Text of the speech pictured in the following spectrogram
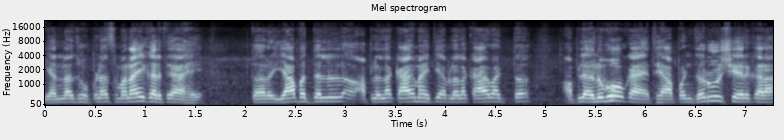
यांना झोपण्यास मनाई करते आहे. तर याबद्दल आपल्याला काय माहिती? आपल्याला काय वाटतं? आपले अनुभव काय आहेत? हे आपण जरूर शेअर करा.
